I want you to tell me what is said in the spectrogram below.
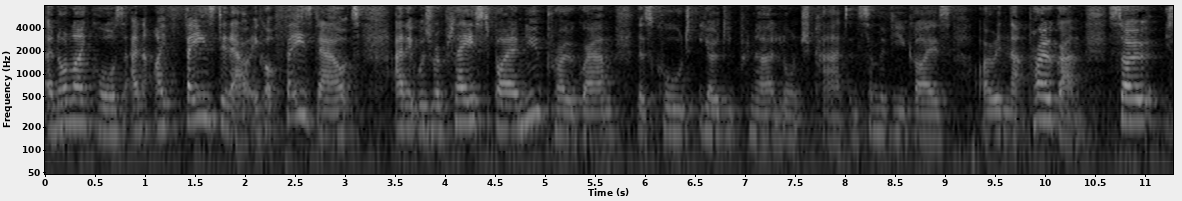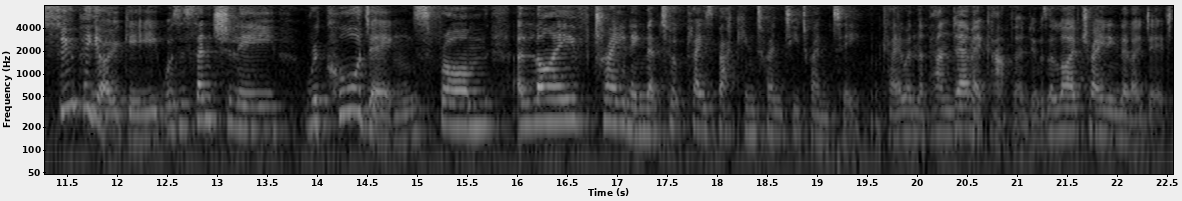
an online course and I phased it out. It got phased out and it was replaced by a new program that's called Yogipreneur Launchpad. And some of you guys are in that program. So, Super Yogi was essentially recordings from a live training that took place back in 2020 okay when the pandemic happened. It was a live training that i did.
